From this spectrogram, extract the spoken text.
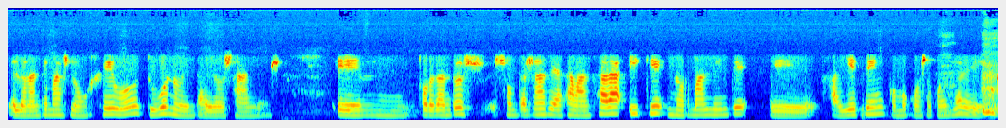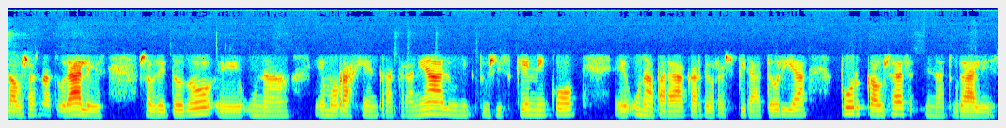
el donante más longevo tuvo 92 años. Em, por lo tanto, son personas de edad avanzada y que normalmente eh, fallecen como consecuencia de causas naturales, sobre todo eh, una hemorragia intracraneal, un ictus isquémico, eh, una parada cardiorrespiratoria por causas naturales.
